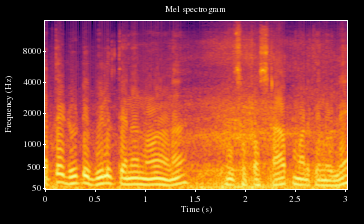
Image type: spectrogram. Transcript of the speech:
ಮತ್ತೆ ಡ್ಯೂಟಿ ಬೀಳುತ್ತೇನೋ ನೋಡೋಣ. ಸ್ವಲ್ಪ ಸ್ಟಾಪ್ ಮಾಡ್ತೀನಿ ಇಲ್ಲಿ.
